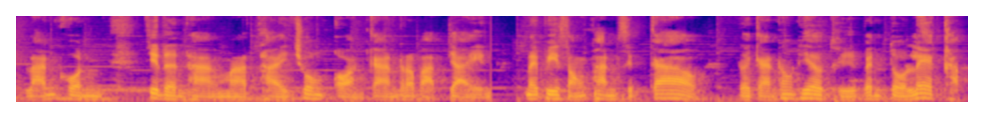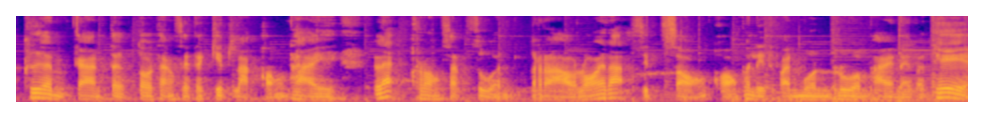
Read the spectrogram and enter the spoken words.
บ 40 ล้านคน ที่เดินทางมาไทยช่วงก่อนการระบาดใหญ่ ในปี 2019 โดยการท่องเที่ยวถือเป็นตัวเลขขับเคลื่อนการเติบโตทางเศรษฐกิจหลักของไทย และครองสัดส่วนราวร้อยละ 12 ของผลิตภัณฑ์มวลรวมภายในประเทศ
